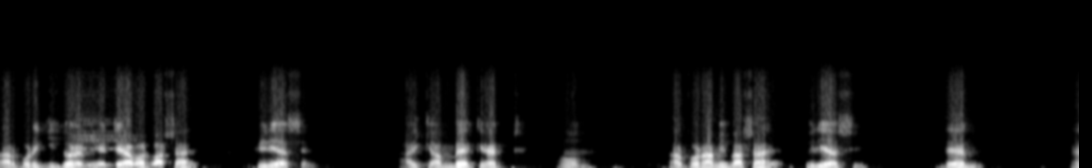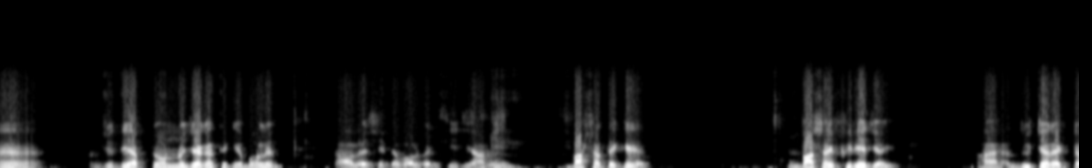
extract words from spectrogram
তারপরে কি করেন? হেঁটে আবার বাসায় ফিরে আসেন। I come back at home তারপর আমি বাসায় ফিরে আসি। দেন হ্যাঁ যদি আপনি অন্য জায়গা থেকে বলেন, তাহলে সেটা বলবেন কি যে আমি বাসা থেকে বাসায় ফিরে যাই। দুইটার একটা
